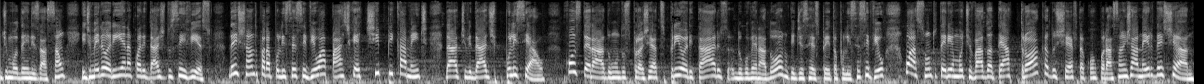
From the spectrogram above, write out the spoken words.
de modernização e de melhoria na qualidade do serviço, deixando para a Polícia Civil a parte que é tipicamente da atividade policial. Considerado um dos projetos prioritários do governador no que diz respeito à Polícia Civil, o assunto teria motivado até a troca do chefe da corporação em janeiro deste ano.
